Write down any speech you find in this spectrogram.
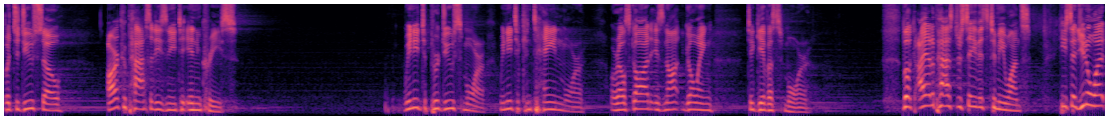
but to do so, our capacities need to increase. We need to produce more, we need to contain more, or else God is not going to give us more. Look, I had a pastor say this to me once. He said, You know what,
